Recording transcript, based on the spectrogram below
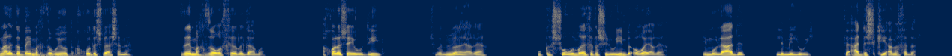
אבל מה לגבי מחזוריות החודש והשנה? זה מחזור אחר לגמרי. החודש היהודי, שבנוי על הירח, הוא קשור במערכת השינויים באור הירח, ממולד למילוי, ועד לשקיעה מחדש.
